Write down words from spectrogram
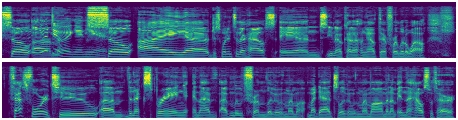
So What are you um, doing in here? So I uh, just went into their house and you know kind of hung out there for a little while. Fast forward to um, the next spring, and I've I've moved from living with my mom, my dad to living with my mom, and I'm in the house with her.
